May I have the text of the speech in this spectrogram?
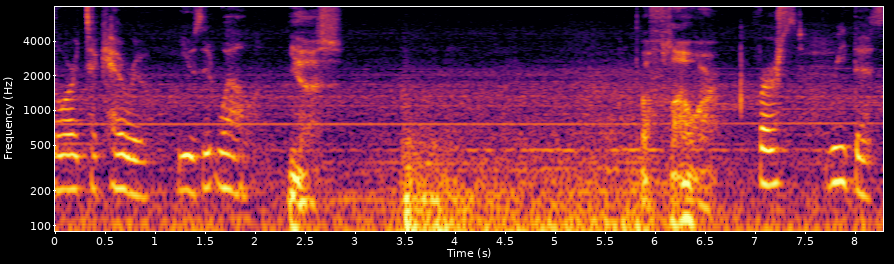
Lord Takeru. Use it well. Yes. A flower. First, read this.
